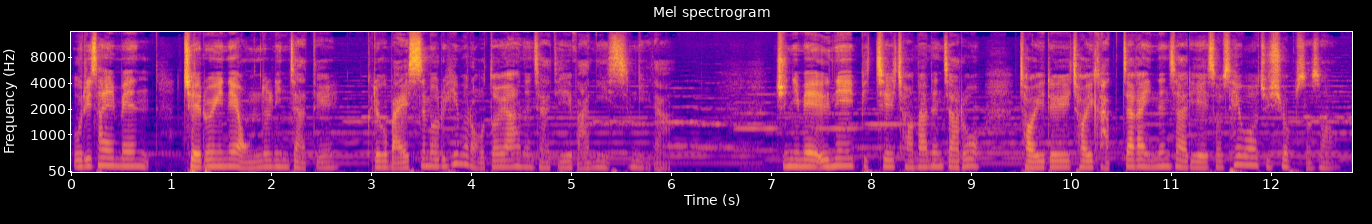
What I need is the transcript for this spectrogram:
우리 삶엔 죄로 인해 억눌린 자들, 그리고 말씀으로 힘을 얻어야 하는 자들이 많이 있습니다. 주님의 은혜의 빛을 전하는 자로 저희를 저희 각자가 있는 자리에서 세워 주시옵소서.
